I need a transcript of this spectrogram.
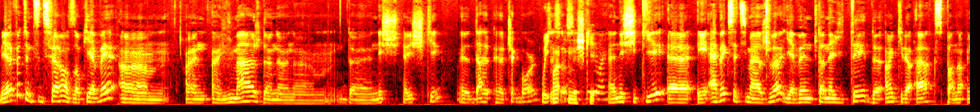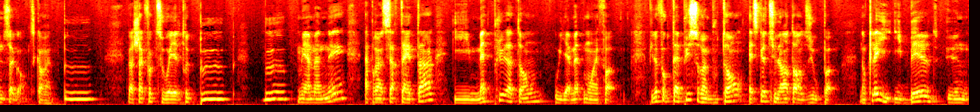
Mais il avait fait une petite différence. Donc, il y avait un, un, un image d'un un, un- d'un échi- échiquier, euh, euh, checkboard. Oui. Ouais, ça? quitte. Ouais. un échiquier euh, et avec cette image là il y avait une tonalité de 1 kHz pendant une seconde c'est quand même boop. Puis à chaque fois que tu voyais le truc boop, boop. mais à un moment donné après un certain temps ils mettent plus la tone ou ils la mettent moins fort puis là il faut que tu appuies sur un bouton est-ce que tu l'as entendu ou pas? Donc là, il, il build une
